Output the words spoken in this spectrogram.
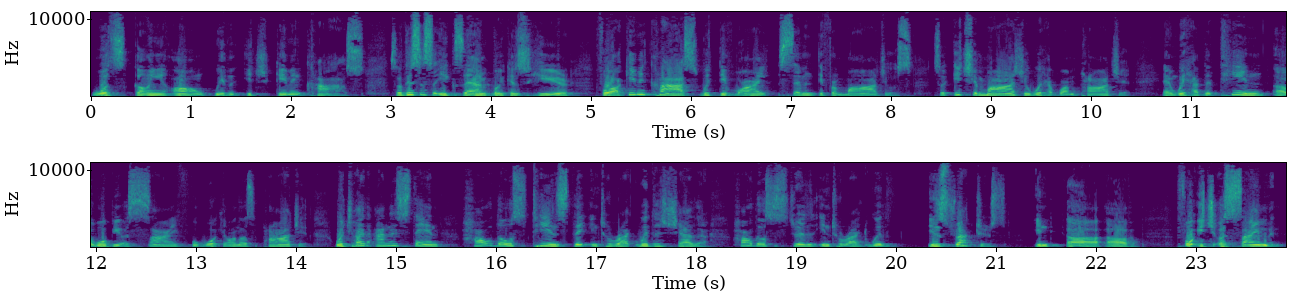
what's going on with each given class. So this is an example you can see here. For a given class, we divide seven different modules. So each module will have one project, and we have the team uh, will be assigned for working on those projects. We try to understand how those teams they interact with each other, how those students interact with instructors in, uh, uh, for each assignment.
